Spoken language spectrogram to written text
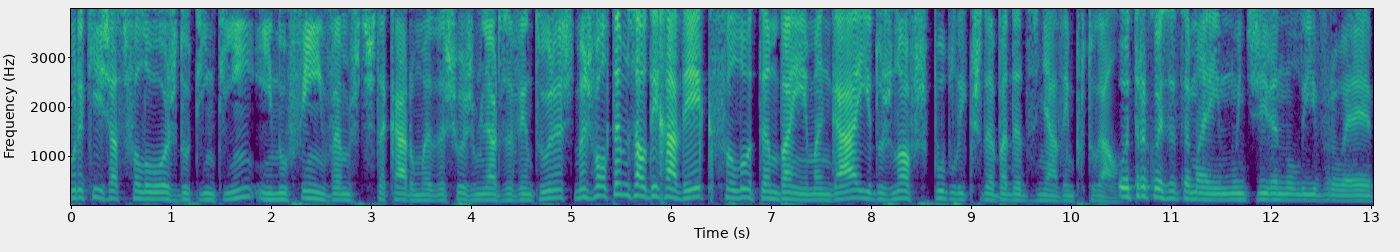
Por aqui já se falou hoje do Tintim e no fim vamos destacar uma das suas melhores aventuras, mas voltamos ao Dirradé que falou também em mangá e dos novos públicos da banda desenhada em Portugal. Outra coisa também muito gira no livro é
